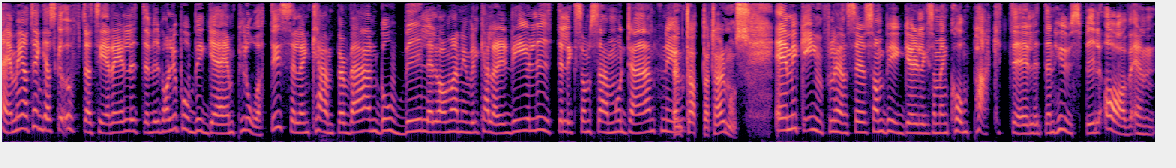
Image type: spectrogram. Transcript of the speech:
Nej, men jag tänker jag ska uppdatera er lite. Vi håller på att bygga en plåtis eller en campervan, bobil eller vad man nu vill kalla det. Det är ju lite liksom så här modernt nu. En tattartermos. Eh, mycket influencers som bygger liksom en kompakt eh, liten husbil av en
